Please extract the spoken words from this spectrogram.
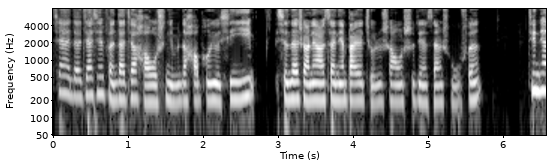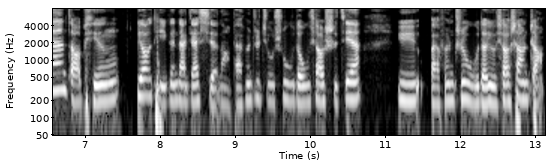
亲爱的嘉兴粉，大家好，我是你们的好朋友新一。现在是二零二三年八月九日上午十点三十五分。今天早评标题跟大家写了百分之九十五的无效时间与百分之五的有效上涨。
